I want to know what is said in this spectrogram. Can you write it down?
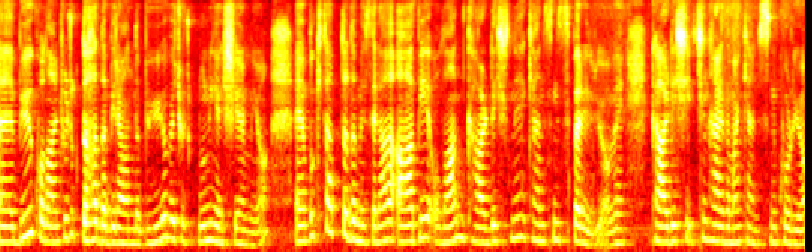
e, büyük olan çocuk daha da bir anda büyüyor ve çocukluğunu yaşayamıyor. E, bu kitapta da mesela abi olan kardeşini kendisini siper ediyor ve kardeşi için her zaman kendisini koruyor.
